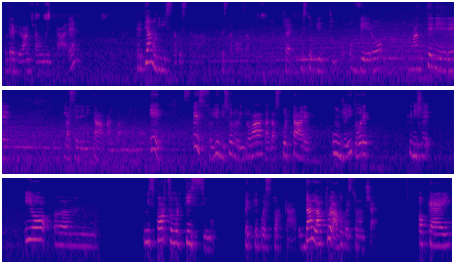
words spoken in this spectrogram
potrebbero anche aumentare, perdiamo di vista questa, questa cosa, cioè questo obiettivo, ovvero mantenere la serenità al bambino. E spesso io mi sono ritrovata ad ascoltare un genitore che dice io um, mi sforzo moltissimo perché questo accade. Dall'altro lato questo non c'è. Ok?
